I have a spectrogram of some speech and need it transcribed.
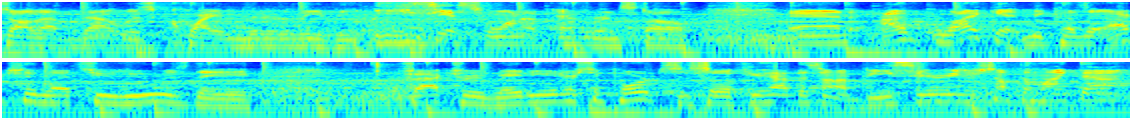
Saw that, but that was quite literally the easiest one I've ever installed. And I like it because it actually lets you use the factory radiator supports. So if you have this on a B series or something like that,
